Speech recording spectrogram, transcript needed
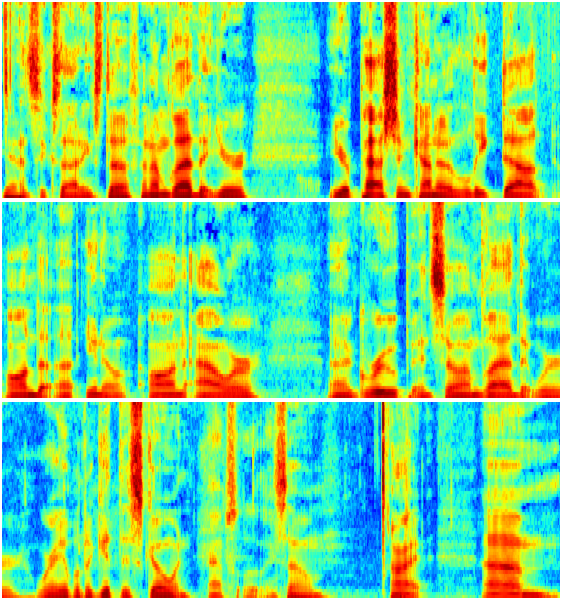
Yeah. That's exciting stuff, and I'm glad that your your passion kind of leaked out onto uh, you know on our uh, group, and so I'm glad that we're we're able to get this going. Absolutely. So, all right. Um,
